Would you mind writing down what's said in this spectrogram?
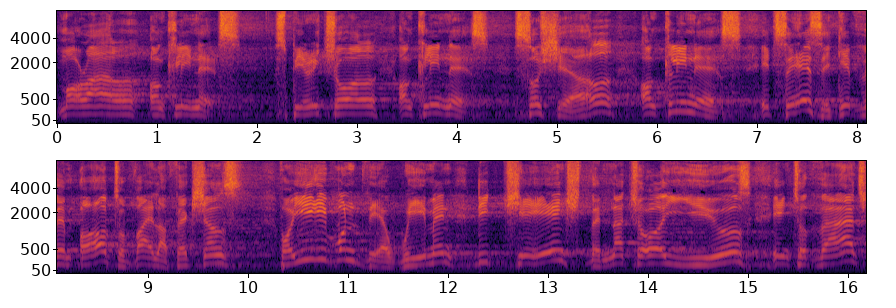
moral uncleanness, spiritual uncleanness, social uncleanness. It says he gave them up to vile affections, for even their women did change the natural use into that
